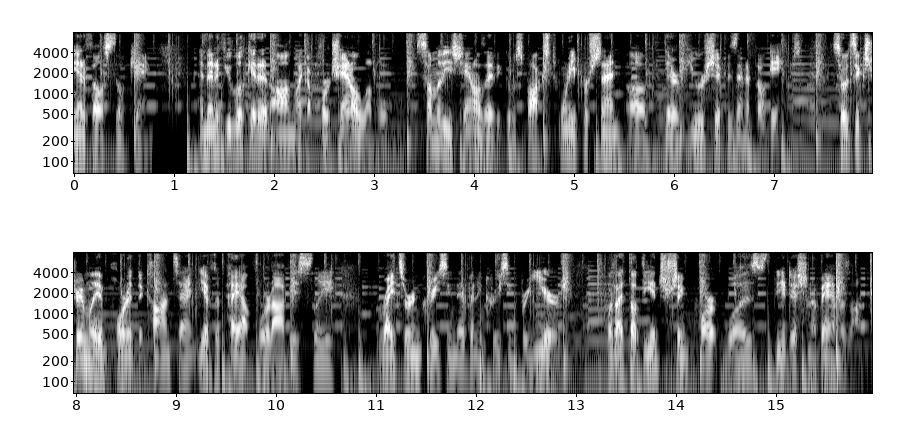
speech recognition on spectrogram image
the NFL is still king. And then if you look at it on like a per channel level, some of these channels, I think it was Fox, 20% of their viewership is NFL games. So it's extremely important, the content. You have to pay up for it, obviously. Rights are increasing, they've been increasing for years. But I thought the interesting part was the addition of Amazon.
